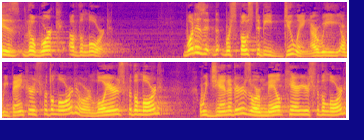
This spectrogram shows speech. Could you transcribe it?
is the work of the Lord? What is it that we're supposed to be doing? Are we, are we bankers for the Lord or lawyers for the Lord? Are we janitors or mail carriers for the Lord?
